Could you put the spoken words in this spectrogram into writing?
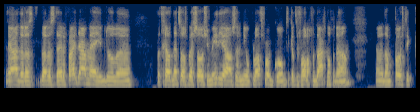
Ja, dat is, dat is het hele feit daarmee. Ik bedoel, uh, dat geldt net zoals bij social media. Als er een nieuw platform komt, ik heb toevallig vandaag nog gedaan, uh, dan post ik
